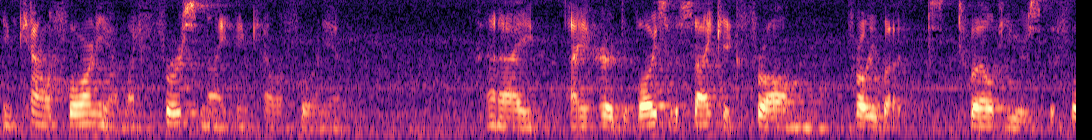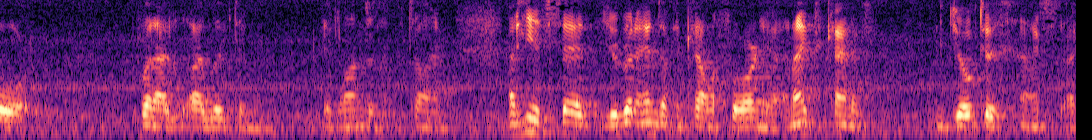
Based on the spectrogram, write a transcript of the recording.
in California, my first night in California, and I, I heard the voice of a psychic from probably about 12 years before, when I, I lived in, in London at the time. And he had said, You're going to end up in California. And I kind of joked it, and I, I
